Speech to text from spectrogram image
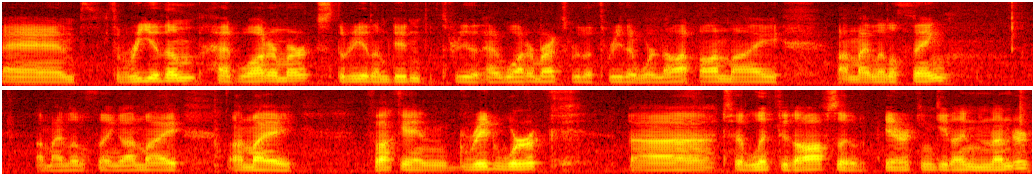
and three of them had watermarks. Three of them didn't. The three that had watermarks were the three that were not on my on my little thing on my little thing on my on my fucking grid work uh, to lift it off so air can get in and under.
